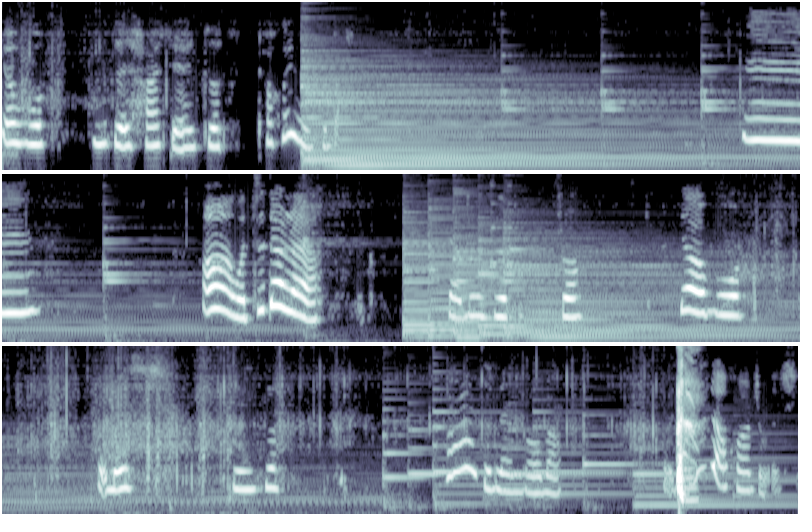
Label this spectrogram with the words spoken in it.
要不你给他写一个他会的字吧？”嗯，哦，我知道了。小兔子说：“要不我们写一个花的蛋糕吧？”我知道花怎么写。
